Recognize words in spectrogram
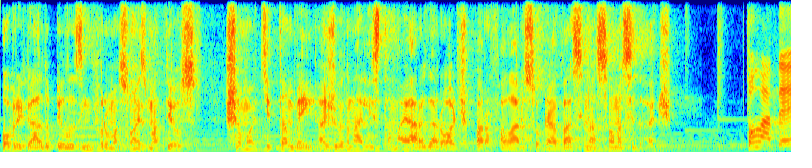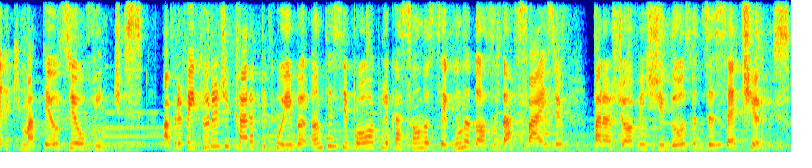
Obrigado pelas informações, Matheus. Chamo aqui também a jornalista Mayara Garotti para falar sobre a vacinação na cidade. Olá, Derek, Matheus e ouvintes. A Prefeitura de Carapicuíba antecipou a aplicação da segunda dose da Pfizer para jovens de 12 a 17 anos.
